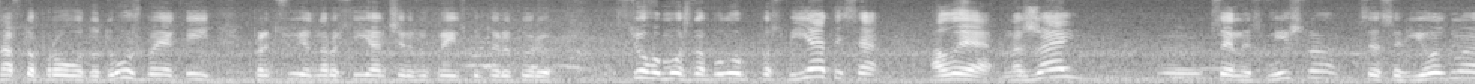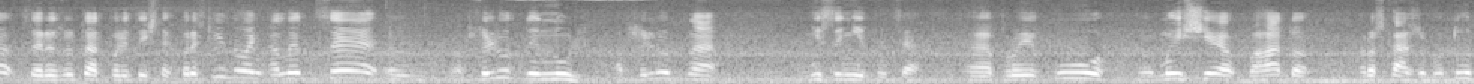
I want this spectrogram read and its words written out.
нафтопроводу Дружба, який працює на росіян через українську територію. З цього можна було б посміятися, але на жаль, е, це не смішно, це серйозно, це результат політичних переслідувань, але це е, абсолютний нуль, абсолютна нісенітниця, про яку ми ще багато розкажемо. Тут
